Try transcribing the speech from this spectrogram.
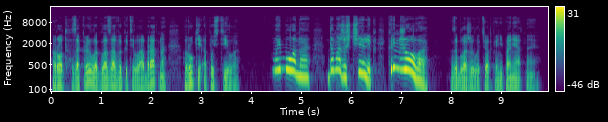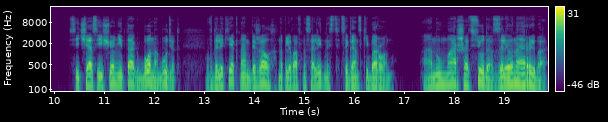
Рот закрыла, глаза выкатила обратно, руки опустила. «Мой Бона! Дамажишь челик! Кринжово!» — заблажила тетка непонятная. «Сейчас еще не так Бона будет!» Вдалеке к нам бежал, наплевав на солидность, цыганский барон. «А ну марш отсюда, заливная рыба!»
